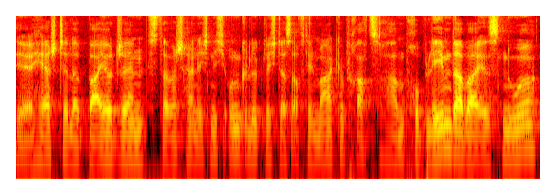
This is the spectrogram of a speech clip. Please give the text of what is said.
Der Hersteller Biogen ist da wahrscheinlich nicht unglücklich, das auf den Markt gebracht zu haben. Problem dabei ist nur,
